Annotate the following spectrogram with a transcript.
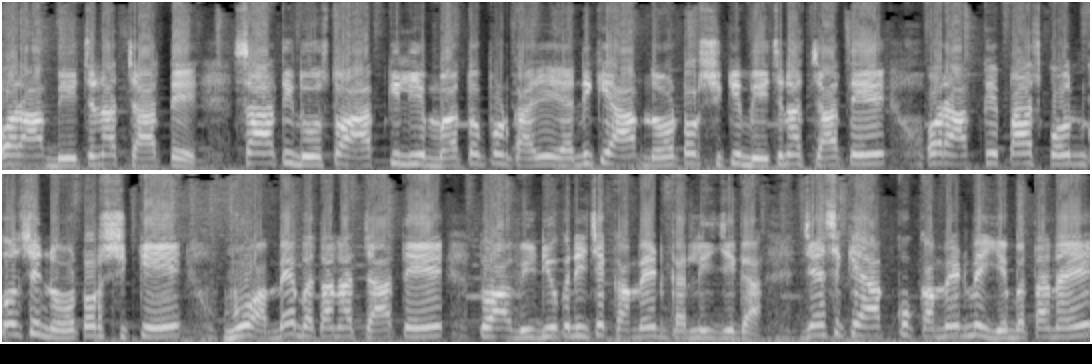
और आप बेचना चाहते हैं। साथ ही दोस्तों आपके लिए महत्वपूर्ण कार्य यानी कि आप नोट और सिक्के बेचना चाहते हैं? और आपके पास कौन कौन से नोट और सिक्के वो हमें बताना चाहते हैं तो आप वीडियो के नीचे कमेंट कर लीजिएगा। जैसे कि आपको कमेंट में ये बताना है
